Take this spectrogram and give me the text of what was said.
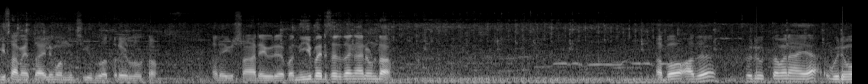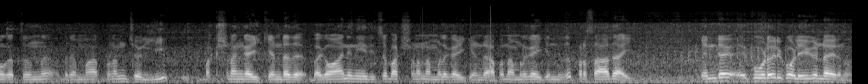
ഈ സമയത്തായാലും ഒന്ന് ചെയ്തു. അത്രേ ഉള്ളൂ കേട്ടോ ഹരേ കൃഷ്ണ ഹരേ ഗുരു. അപ്പോൾ നീ പരിസരത്ത് എങ്ങാനും ഉണ്ടോ? അപ്പോൾ അത് ഒരു ഉത്തമനായ ഗുരുമുഖത്തു നിന്ന് ബ്രഹ്മാർപ്പണം ചൊല്ലി ഭക്ഷണം കഴിക്കേണ്ടത്. ഭഗവാന് നേരിച്ച ഭക്ഷണം നമ്മൾ കഴിക്കേണ്ടത്. അപ്പോൾ നമ്മൾ കഴിക്കുന്നത് പ്രസാദമായി എന്റെ കൂടെ ഒരു കൊളീഗ് ഉണ്ടായിരുന്നു.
